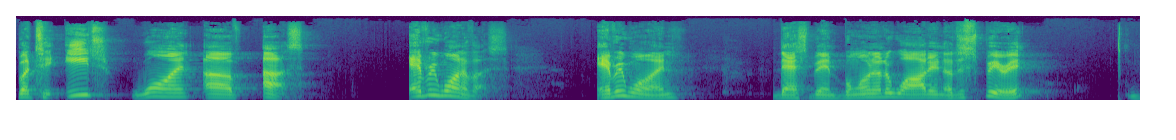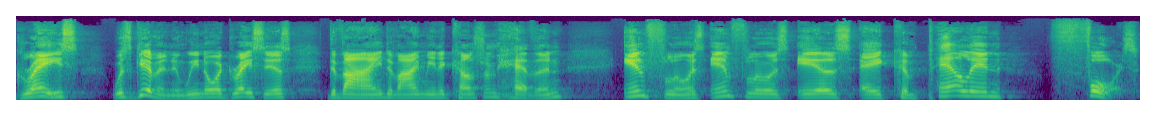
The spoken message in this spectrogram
But to each one of us, every one of us, everyone that's been born of the water and of the Spirit, grace was given. And we know what grace is divine. Divine meaning it comes from heaven. Influence. Influence is a compelling force,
